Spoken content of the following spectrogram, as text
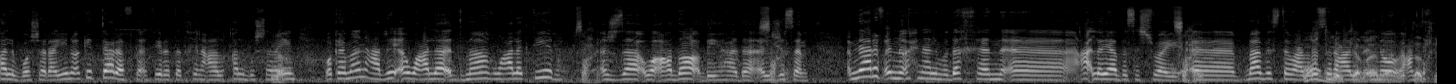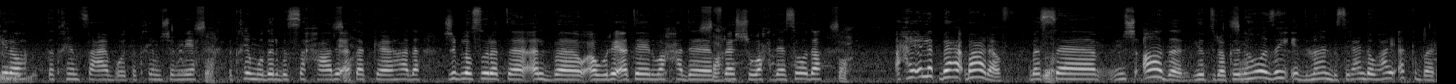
قلب وشرايين وأكيد تعرف تأثير التدخين على القلب والشرايين نعم. وكمان على الرئة وعلى الدماغ وعلى كثير أجزاء وأعضاء بهذا الجسم صحيح. بنعرف إنه إحنا المدخن آه عقله يابس شوي. صحيح. آه ما بيستوعب بسرعة إنه يعني عم تحكي له تدخين صعب والتدخين مش منيح. التدخين مضر بالصحة رئتك آه هذا جيب له صورة قلب أو رئتين واحدة فريش وواحدة سودا صح. حيقول لك بعرف بس لا. مش قادر يترك لأنه هو زي إدمان بصير عنده وهي أكبر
